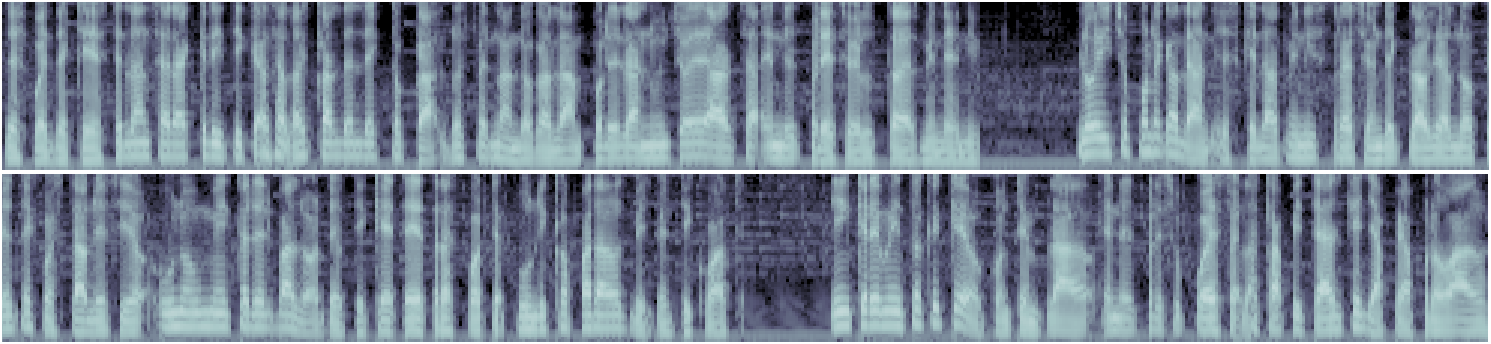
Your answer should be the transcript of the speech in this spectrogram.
después de que éste lanzara críticas al alcalde electo Carlos Fernando Galán por el anuncio de alza en el precio del Transmilenio. Lo dicho por Galán es que la administración de Claudia López dejó establecido un aumento en el valor del tiquete de transporte público para 2024, incremento que quedó contemplado en el presupuesto de la capital que ya fue aprobado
